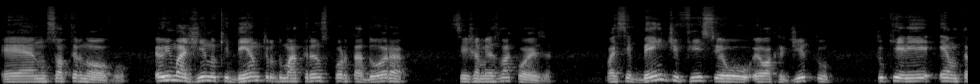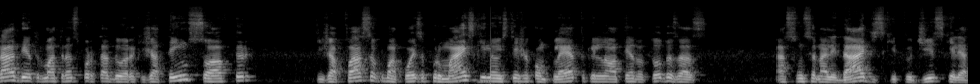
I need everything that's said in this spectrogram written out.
é, no software novo. Eu imagino que dentro de uma transportadora seja a mesma coisa. Vai ser bem difícil, eu, eu acredito, tu querer entrar dentro de uma transportadora que já tem um software que já faça alguma coisa, por mais que ele não esteja completo, que ele não atenda todas as, as funcionalidades que tu diz que, ele, é,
